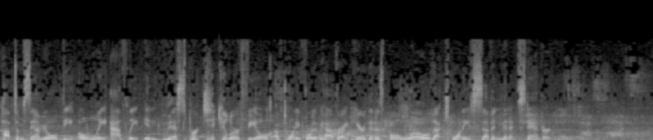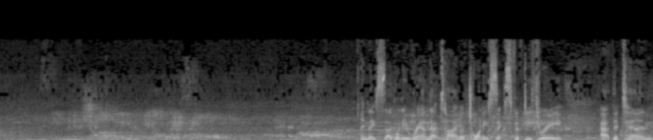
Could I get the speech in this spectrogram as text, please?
Habtom Samuel, the only athlete in this particular field of 24 that we have right here that is below that 27 minute standard. And they said when he ran that time of 26.53, at the 10.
